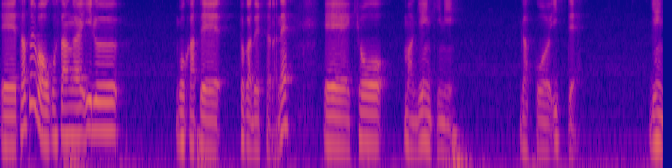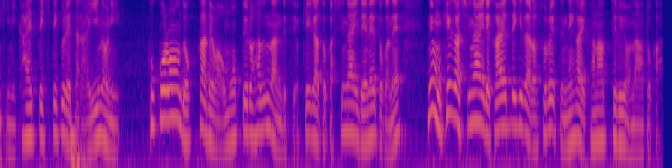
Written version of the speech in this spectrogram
えー、例えばお子さんがいるご家庭とかでしたらね、えー、今日、まあ、元気に学校行って、元気に帰ってきてくれたらいいのに、心のどこかでは思ってるはずなんですよ。怪我とかしないでねとかね。でも怪我しないで帰ってきたらそれって願い叶ってるよなとか。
